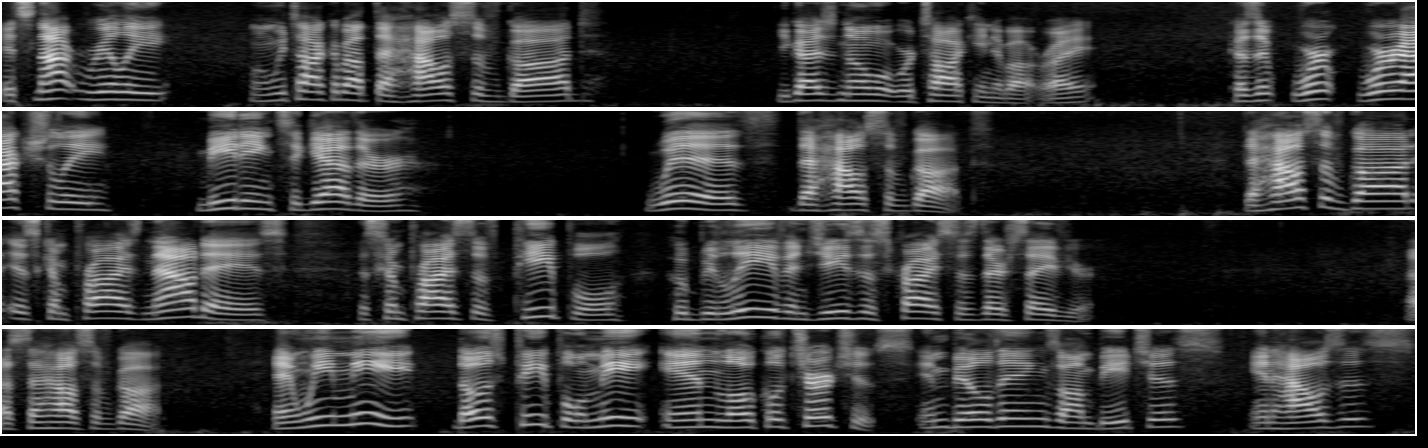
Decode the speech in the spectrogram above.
it's not really, when we talk about the house of God, you guys know what we're talking about, right? Because we're, we're actually meeting together with the house of God. The house of God is comprised nowadays is comprised of people who believe in Jesus Christ as their savior. That's the house of God. And we meet, those people meet in local churches, in buildings, on beaches, in houses.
